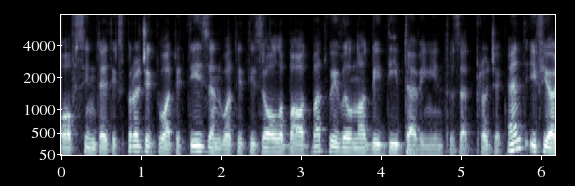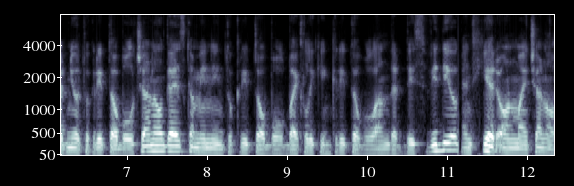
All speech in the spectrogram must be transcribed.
of Synthetix project, what it is and what it is all about but we will not be deep diving into that project. And if you are new to CryptoBull channel guys come in into CryptoBull by clicking CryptoBull under this video and here on my channel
